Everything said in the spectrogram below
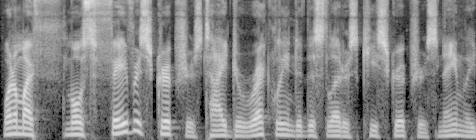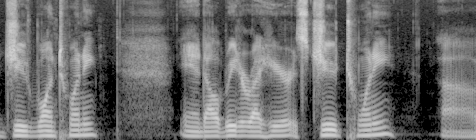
one of my f- most favorite scriptures tied directly into this letter's key scriptures, namely Jude 120. And I'll read it right here. It's Jude 20, uh,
